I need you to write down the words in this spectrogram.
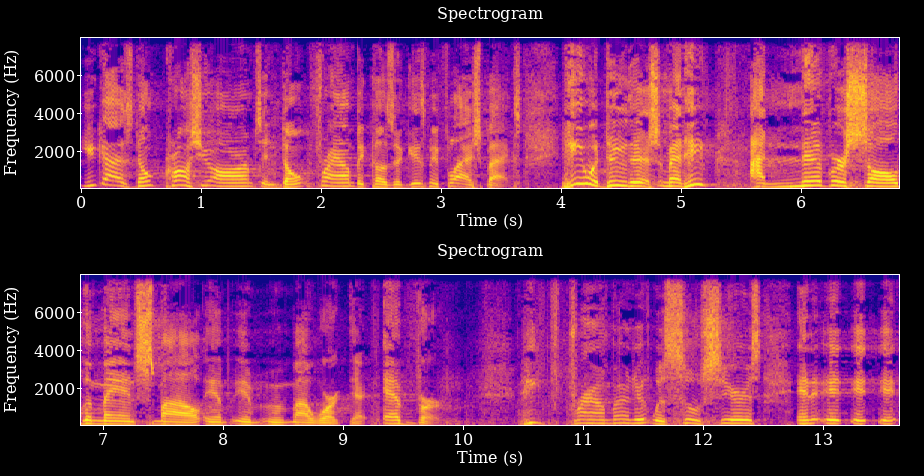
you guys don't cross your arms and don't frown because it gives me flashbacks. He would do this. Man, he, I never saw the man smile in, in my work there, ever. he frowned, man. it was so serious, and it, it, it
